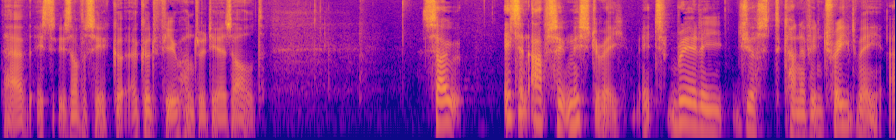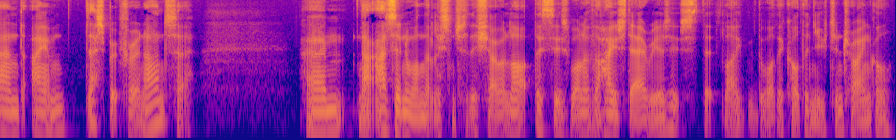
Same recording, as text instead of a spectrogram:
there is, is obviously a good, a good few hundred years old. So it's an absolute mystery. It's really just kind of intrigued me, and I am desperate for an answer. Um, now, as anyone that listens to the show a lot, this is one of the highest areas. It's the, like what they call the Newton Triangle.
